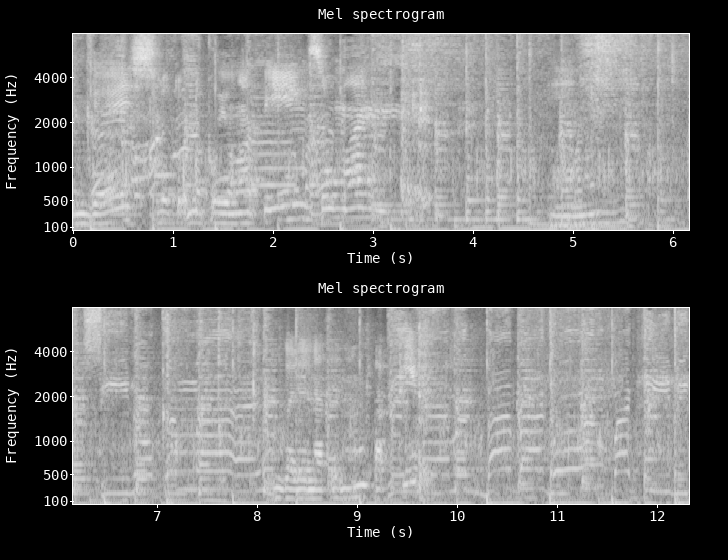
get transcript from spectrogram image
Yan guys. Luto na po yung ating suman. Yan. Sino ka man Tanggalin natin ang takip. Na magbabago ang pag-ibig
